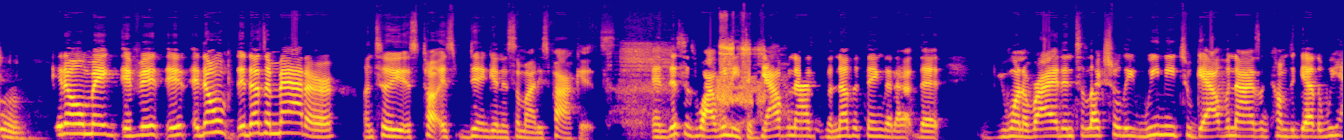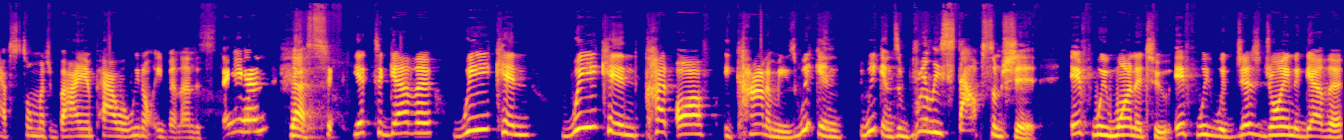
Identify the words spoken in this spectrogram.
mm. it don't make if it, it it don't it doesn't matter until it's taught it's didn't get in somebody's pockets. And this is why we need to galvanize. Is another thing that I, that you want to riot intellectually. We need to galvanize and come together. We have so much buying power we don't even understand. Yes, to get together, we can we can cut off economies. We can we can really stop some shit if we wanted to if we would just join together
